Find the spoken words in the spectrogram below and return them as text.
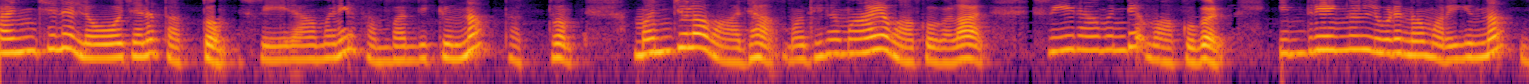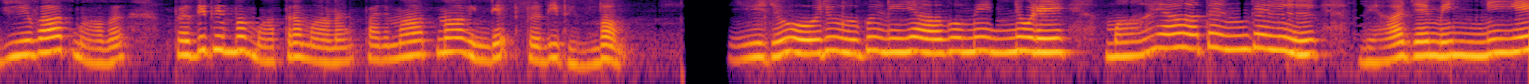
കഞ്ചന ലോചന തത്വം ശ്രീരാമനെ സംബന്ധിക്കുന്ന തത്വം മഞ്ജുള വാച മധുരമായ വാക്കുകളാൽ ശ്രീരാമന്റെ വാക്കുകൾ. ഇന്ദ്രിയങ്ങളിലൂടെ നാം അറിയുന്ന ജീവാത്മാവ് പ്രതിബിംബം മാത്രമാണ് പരമാത്മാവിന്റെ പ്രതിബിംബം. തേജോരൂപിണിയാകും എന്നുടെ മായാതങ്കൽ വ്യാജമെന്നിയെ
